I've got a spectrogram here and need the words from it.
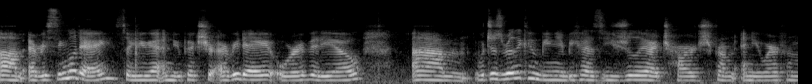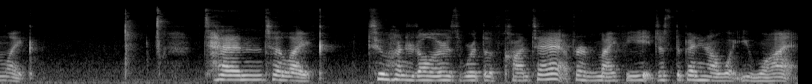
um, every single day, so you get a new picture every day or a video. um, which is really convenient because usually I charge from anywhere from like 10 to like $200 worth of content for my feet just depending on what you want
